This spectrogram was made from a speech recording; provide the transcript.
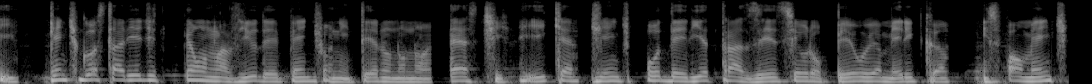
e a gente gostaria de ter um navio, de repente, um ano inteiro no Nordeste e que a gente poderia trazer esse europeu e americano, principalmente,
